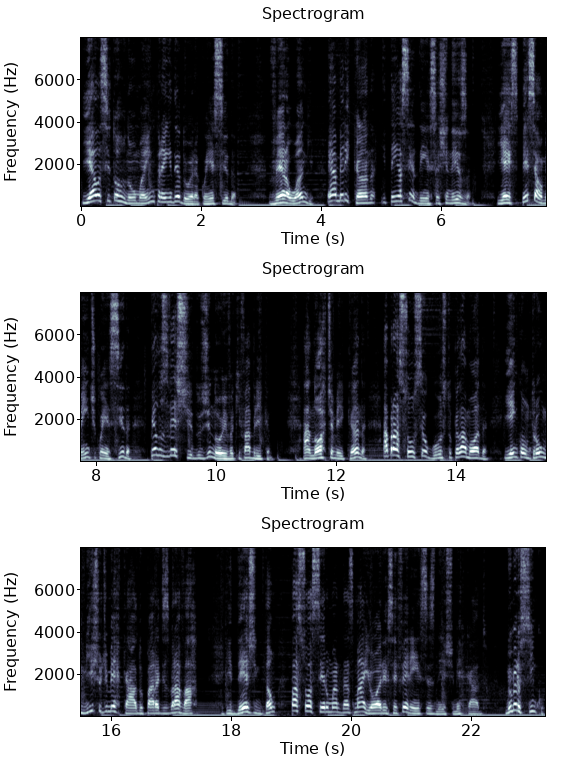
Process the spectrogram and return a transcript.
e ela se tornou uma empreendedora conhecida. Vera Wang é americana e tem ascendência chinesa, e é especialmente conhecida pelos vestidos de noiva que fabrica. A norte-americana abraçou seu gosto pela moda e encontrou um nicho de mercado para desbravar, e desde então passou a ser uma das maiores referências neste mercado. Número 5.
